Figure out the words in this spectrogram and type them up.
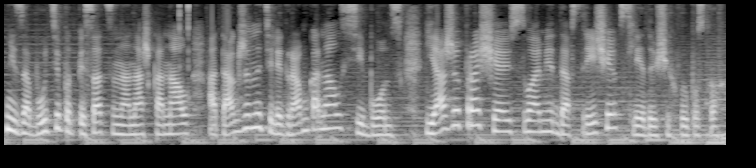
не забудьте подписаться на наш канал, а также на телеграм-канал C-Bonds. Я же прощаюсь с вами. До встречи в следующих выпусках.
